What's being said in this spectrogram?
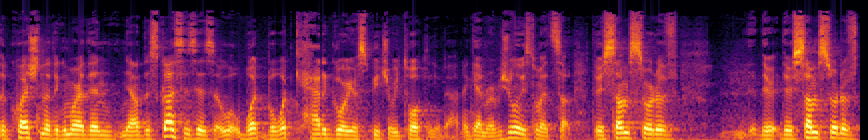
the question that the Gemara then now discusses is uh, what, but what category of speech are we talking about? Again, Rabbi Shimon Levi is talking about there's some sort of there, there's some sort of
